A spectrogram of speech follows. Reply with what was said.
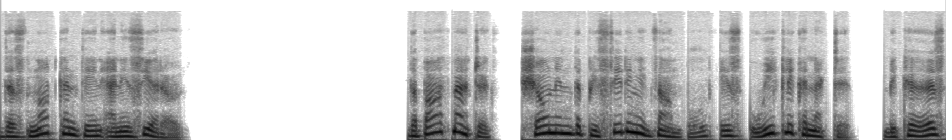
does not contain any zeros. The path matrix shown in the preceding example is weakly connected because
